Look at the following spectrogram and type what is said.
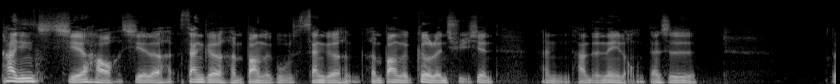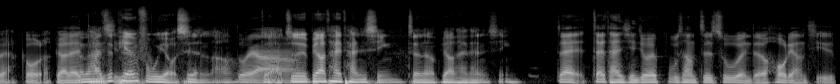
他已经写好写了三个很棒的故事，三个很很棒的个人曲线，看他的内容，但是。对啊，够了，不要再贪心。还是篇幅有限了。对啊，对啊，就是不要太贪心，真的不要太贪心。再再贪心就会附上蜘蛛人的后两集。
